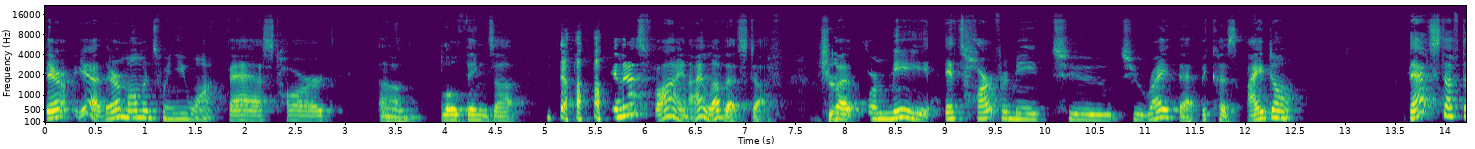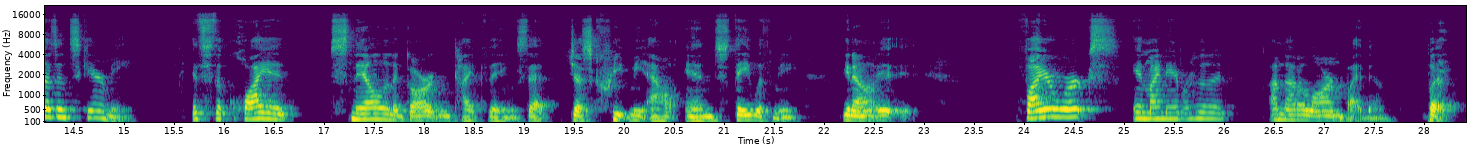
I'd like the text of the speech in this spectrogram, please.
there, yeah, there are moments when you want fast, hard, um, blow things up, and that's fine. I love that stuff. Sure. But for me, it's hard for me to to write that because I don't that stuff doesn't scare me. It's the quiet snail in a garden type things that just creep me out and stay with me. You know, it, it, fireworks in my neighborhood, I'm not alarmed by them. But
